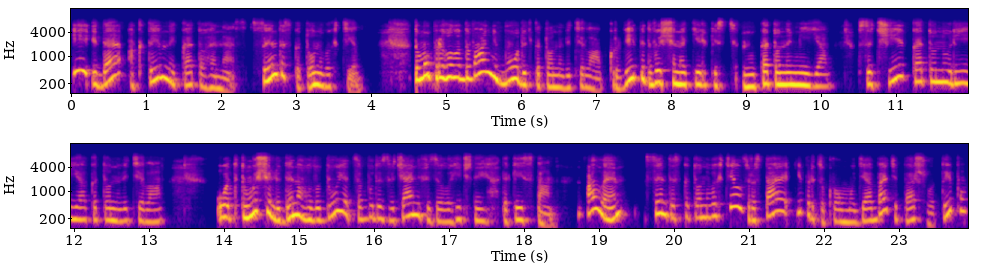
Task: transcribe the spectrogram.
і йде активний кетогенез, синтез кетонових тіл. Тому при голодуванні будуть кетонові тіла в крові підвищена кількість, кетонемія, в сечі кетонурія, кетонові тіла. От, тому що людина голодує, це буде звичайний фізіологічний такий стан. Але синтез кетонових тіл зростає і при цукровому діабеті першого типу,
